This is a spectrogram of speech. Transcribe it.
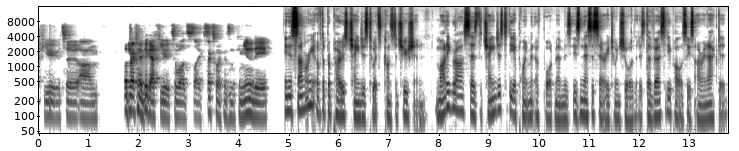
FU to, um, or directing a big FU towards like sex workers in the community in a summary of the proposed changes to its constitution, Mardi Gras says the changes to the appointment of board members is necessary to ensure that its diversity policies are enacted.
